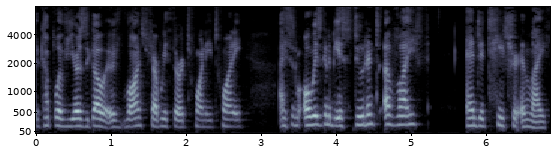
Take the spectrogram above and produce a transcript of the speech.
a couple of years ago, it was launched February 3rd, 2020. I said, I'm always going to be a student of life and a teacher in life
